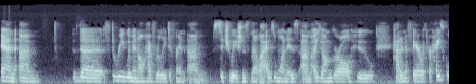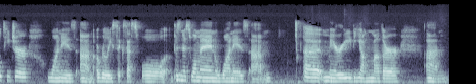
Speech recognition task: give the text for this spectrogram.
And um, the three women all have really different um, situations in their lives. One is um, a young girl who had an affair with her high school teacher. One is um, a really successful businesswoman. One is um, a married young mother um,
